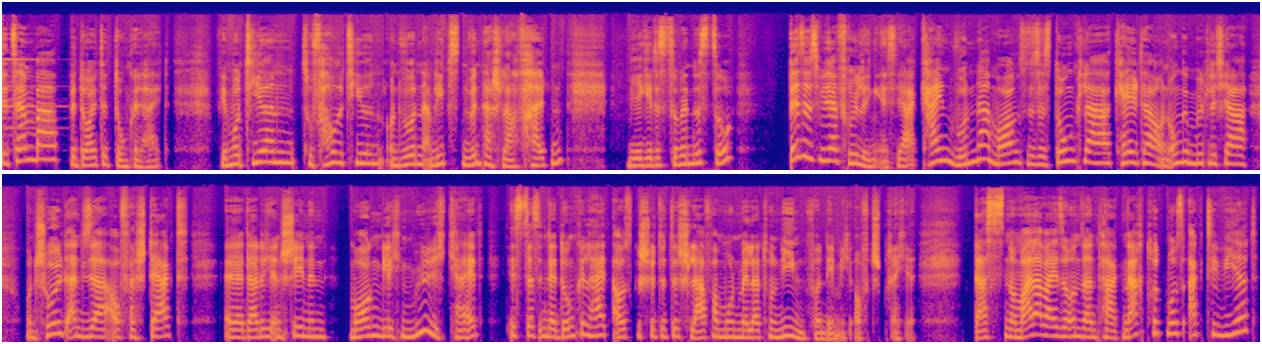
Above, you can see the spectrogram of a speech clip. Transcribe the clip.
Dezember bedeutet Dunkelheit. Wir mutieren zu Faultieren und würden am liebsten Winterschlaf halten. Mir geht es zumindest so. Bis es wieder Frühling ist, ja. Kein Wunder, morgens ist es dunkler, kälter und ungemütlicher und schuld an dieser auch verstärkt äh, dadurch entstehenden morgendlichen Müdigkeit ist das in der Dunkelheit ausgeschüttete Schlafhormon Melatonin, von dem ich oft spreche. Das normalerweise unseren Tag-Nacht-Rhythmus aktiviert,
